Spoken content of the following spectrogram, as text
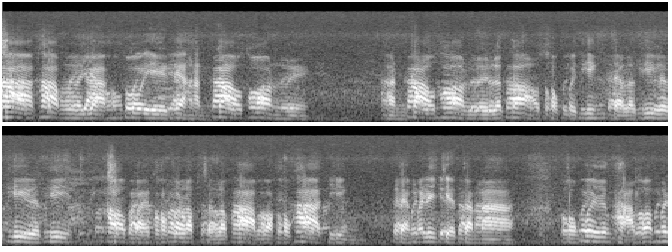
ฆ่าฆ่าภรรยาของตัวเองเนี่ยหันเก้าท่อนเลยหันเก้าท่อนเลยแล้วก็เอาศพไปทิ้งแต่ละที่ละที่ละที่เข้าไปเขาก็รับสารภาพว่าเขาฆ่าจริง แต่ไม่ได้เจตนา ผมก็ยังถามว่าไม่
